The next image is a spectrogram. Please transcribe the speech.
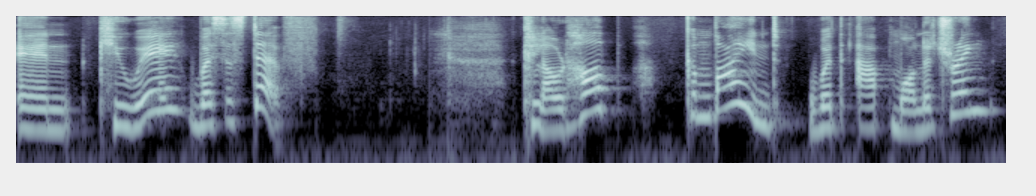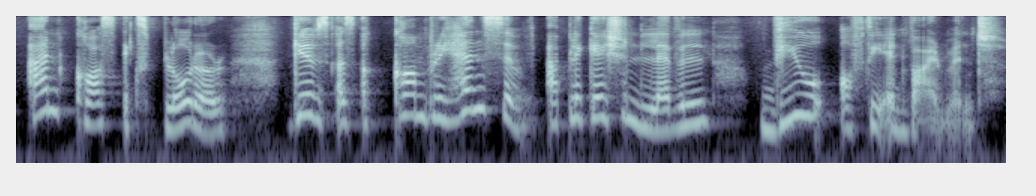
in QA versus dev? Cloud Hub combined with app monitoring and cost explorer gives us a comprehensive application level view of the environment.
